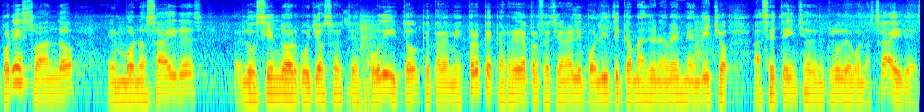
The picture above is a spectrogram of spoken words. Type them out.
por eso ando en Buenos Aires luciendo orgulloso este escudito, que para mi propia carrera profesional y política más de una vez me han dicho, hacete hincha de un club de Buenos Aires.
